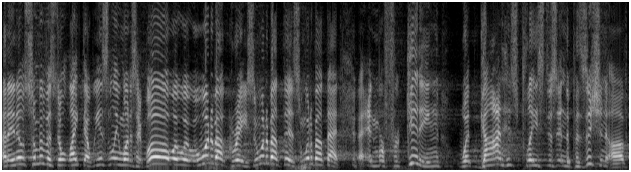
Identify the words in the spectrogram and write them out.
And I know some of us don't like that. We instantly want to say, whoa, whoa, whoa, whoa, what about grace? And what about this? And what about that? And we're forgetting what God has placed us in the position of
